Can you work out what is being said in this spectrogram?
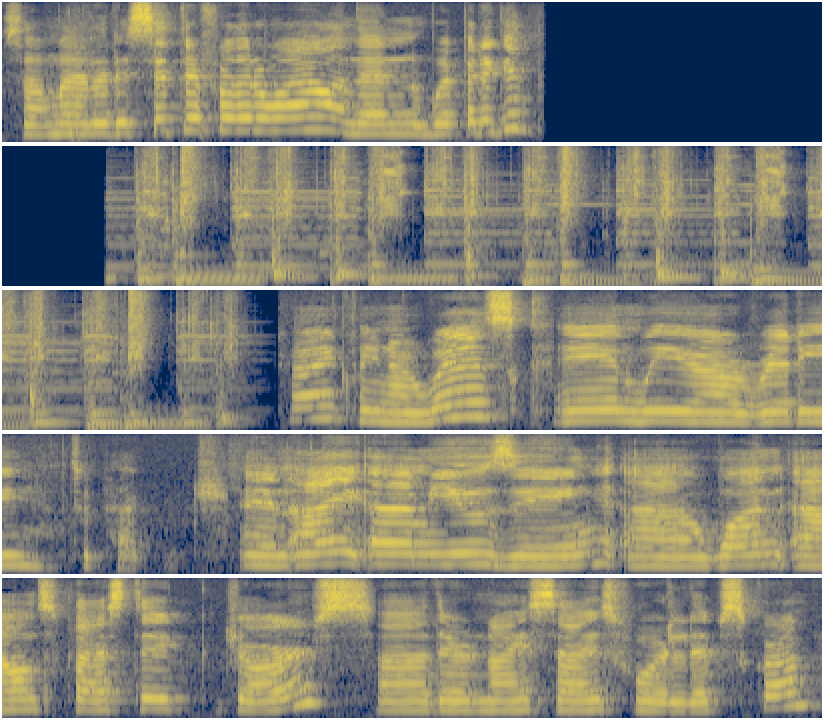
So I'm to let it sit there for a little while and then whip it again. All right, clean our whisk, and we are ready to package. And I am using uh, one ounce plastic jars. Uh, they're nice size for lip scrub.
